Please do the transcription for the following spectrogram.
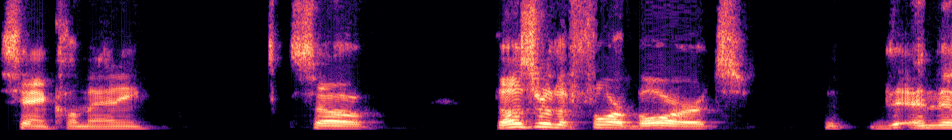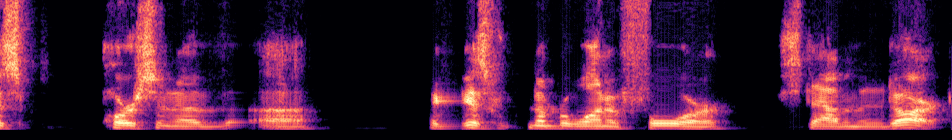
San Clemente. So those were the four boards in this portion of, uh, I guess, number one of four, Stab in the Dark.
